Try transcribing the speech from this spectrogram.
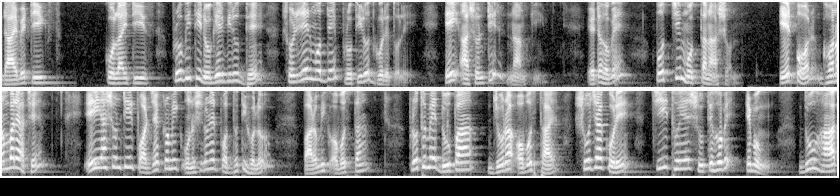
ডায়াবেটিক্স, কোলাইটিস প্রভৃতি রোগের বিরুদ্ধে শরীরের মধ্যে প্রতিরোধ গড়ে তোলে। এই আসনটির নাম কি? এটা হবে পশ্চিম মোত্তানা আসন। এরপর ঘ নম্বরে আছে, এই আসনটির পর্যায়ক্রমিক অনুশীলনের পদ্ধতি হলো প্রারম্ভিক অবস্থা, প্রথমে দু পা জোড়া অবস্থায় সোজা করে চিত হয়ে শুতে হবে এবং দু হাত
